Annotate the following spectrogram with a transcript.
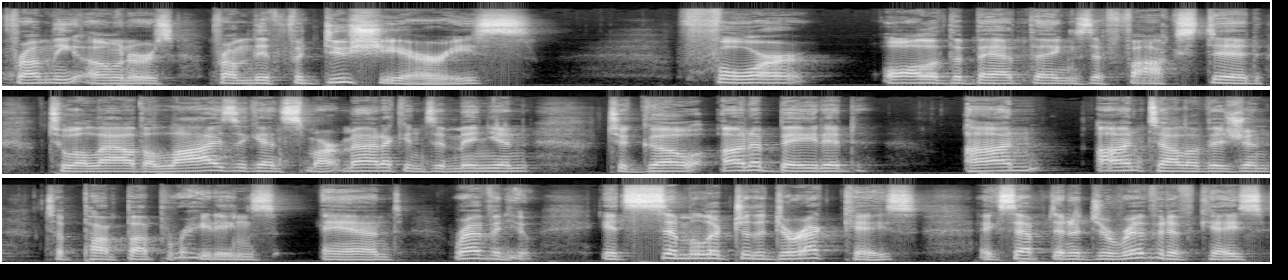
from the owners, from the fiduciaries for all of the bad things that Fox did to allow the lies against Smartmatic and Dominion to go unabated on on television to pump up ratings and revenue. It's similar to the direct case, except in a derivative case,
